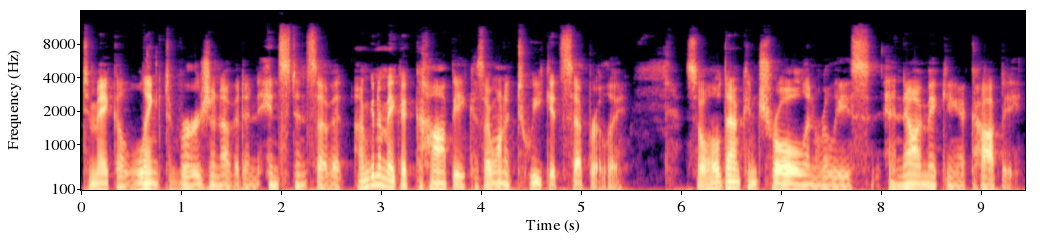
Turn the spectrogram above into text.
to make a linked version of it, an instance of it. I'm going to make a copy because I want to tweak it separately. So hold down control and release and now I'm making a copy.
